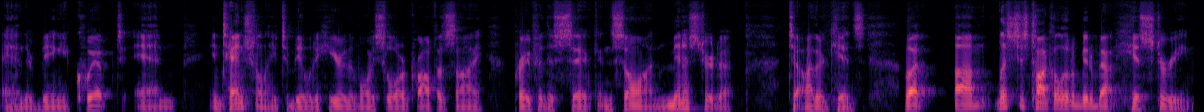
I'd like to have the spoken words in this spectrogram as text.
and they're being equipped and intentionally to be able to hear the voice of the Lord, prophesy, pray for the sick, and so on, minister to to other kids. But um, let's just talk a little bit about history.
